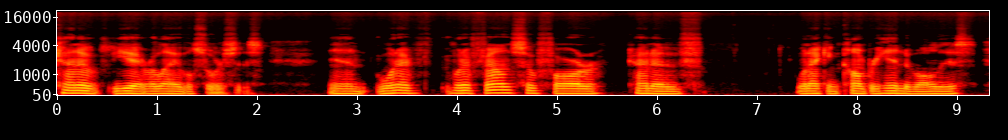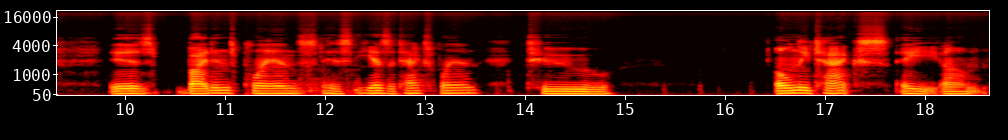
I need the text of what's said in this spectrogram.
kind of yeah, reliable sources. And what I've what I've found so far kind of when I can comprehend of all this is Biden's plans his he has a tax plan to only tax a um,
